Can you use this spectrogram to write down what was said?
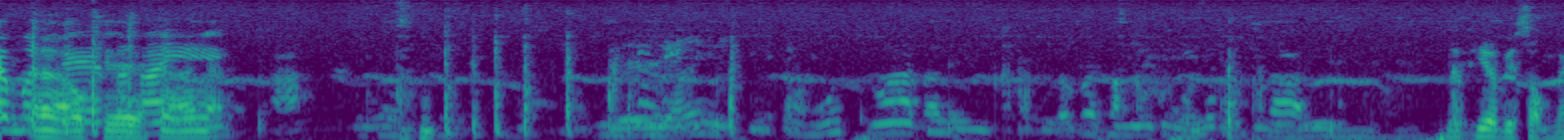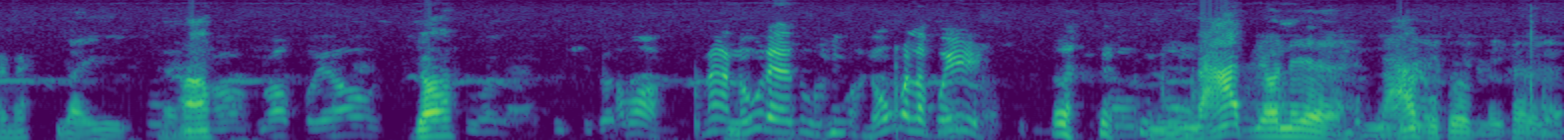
ๆมันเออโอเคแค่นั้นแหละ แล้วพี่เอาไปส่งได้ไหมใหญ่อะยอหน้าหนูเลยตูหนูมันละปี nát vô nè nát thì tôi lấy thôi rồi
